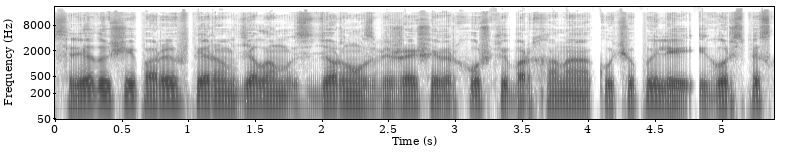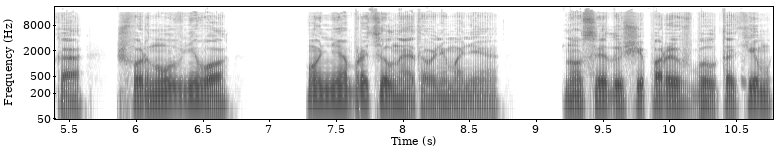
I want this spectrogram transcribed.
Следующий порыв первым делом сдернул с ближайшей верхушки бархана кучу пыли и горсть песка, швырнул в него. Он не обратил на это внимания. Но следующий порыв был таким,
